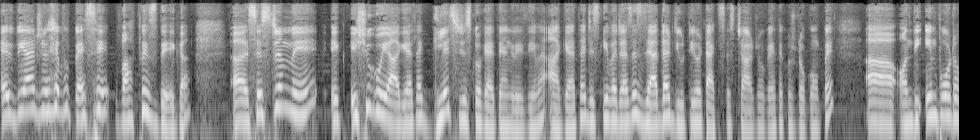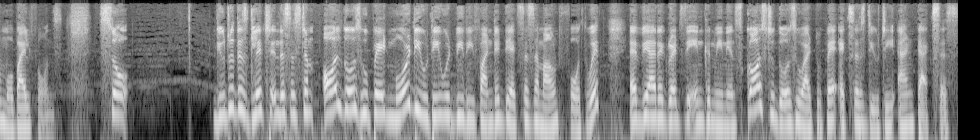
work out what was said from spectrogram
एफ़ बी आर जो है वो पैसे वापस देगा। सिस्टम uh, में एक इशू कोई आ गया था ग्लिच जिसको कहते हैं अंग्रेज़ी में आ गया था जिसकी वजह से ज़्यादा ड्यूटी और टैक्सेस चार्ज हो गए थे कुछ लोगों पे on the import of mobile phone so Due to this glitch in the system, all those who paid more duty would be refunded the excess amount forthwith. FBI regrets the inconvenience caused to those who had to pay excess duty and taxes.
